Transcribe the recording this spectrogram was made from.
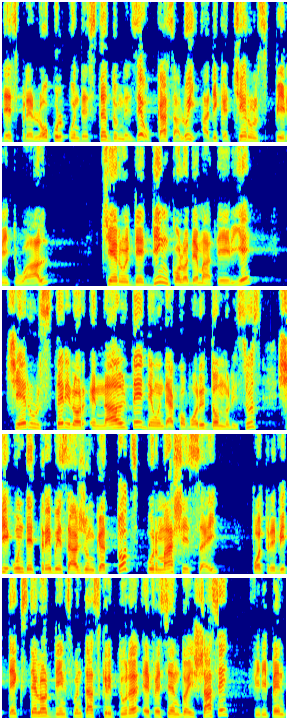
despre locul unde stă Dumnezeu, casa Lui, adică cerul spiritual, cerul de dincolo de materie, cerul stărilor înalte de unde a coborât Domnul Isus și unde trebuie să ajungă toți urmașii săi, potrivit textelor din Sfânta Scriptură, Efesen 2.6, Filipen 3.20,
